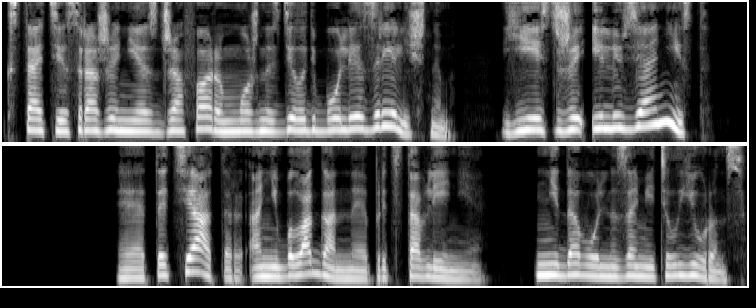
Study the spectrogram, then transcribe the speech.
Кстати, сражение с Джафаром можно сделать более зрелищным. Есть же иллюзионист. «Это театр, а не балаганное представление», — недовольно заметил Юранс.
